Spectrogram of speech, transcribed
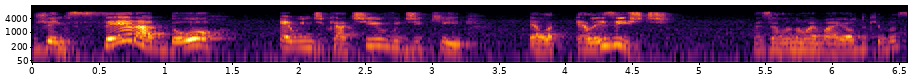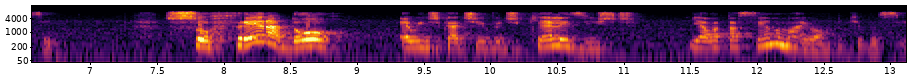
vencer a dor é um indicativo de que ela, ela existe, mas ela não é maior do que você. Sofrer a dor é o um indicativo de que ela existe e ela está sendo maior do que você.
